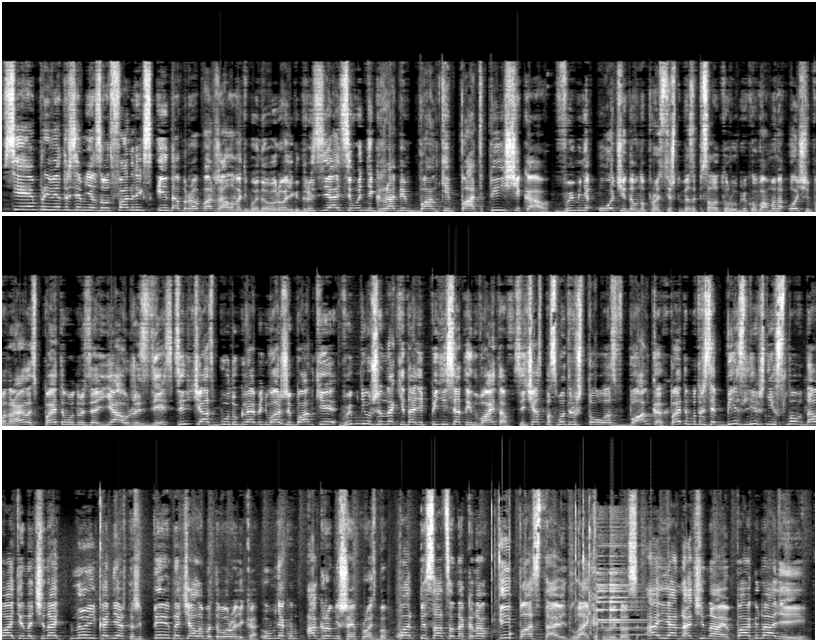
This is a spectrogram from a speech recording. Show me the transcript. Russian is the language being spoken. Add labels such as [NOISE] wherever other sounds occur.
Всем привет, друзья, меня зовут Фанрикс и добро пожаловать в мой новый ролик. Друзья, сегодня грабим банки подписчиков. Вы меня очень давно просите, чтобы я записал эту рубрику, вам она очень понравилась, поэтому, друзья, я уже здесь. Сейчас буду грабить ваши банки. Вы мне уже накидали 50 инвайтов. Сейчас посмотрим, что у вас в банках. Поэтому, друзья, без лишних слов давайте начинать. Ну и, конечно же, перед началом этого ролика у меня к вам огромнейшая просьба подписаться на канал и поставить лайк этому видос. А я начинаю. Погнали!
